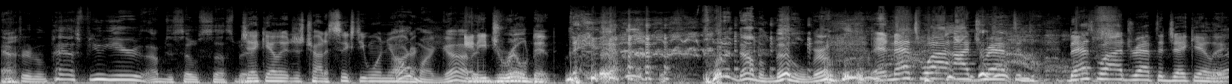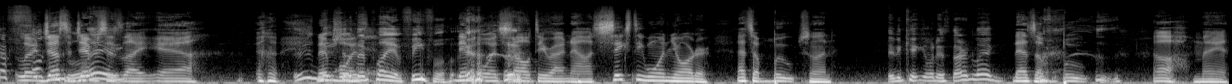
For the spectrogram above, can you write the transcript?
after the past few years, I'm just so suspect. Jake Elliott just tried a 61 yarder. oh my god! and he drilled it. Put it down the middle, bro. and that's why I drafted. That's why I drafted Jake Elliott. Look, Justin Jefferson's like, yeah. Them have been playing FIFA. them boys salty right now. 61 yarder. That's a boot, son. Did he kick it with his third leg? That's a boot. oh man.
